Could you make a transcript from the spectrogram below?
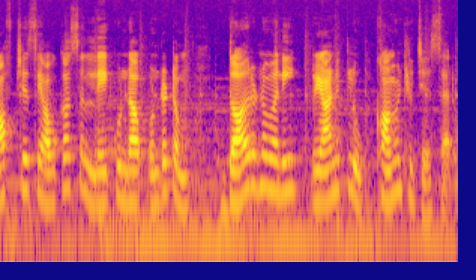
ఆఫ్ చేసే అవకాశం లేకుండా ఉండటం దారుణమని ప్రయాణికులు కామెంట్లు చేశారు.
